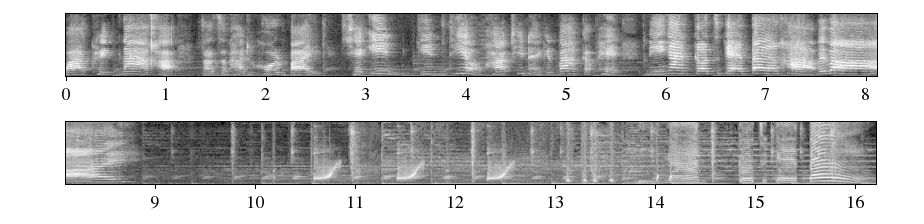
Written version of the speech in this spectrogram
ว่าคลิปหน้าค่ะ เราจะพาทุกคนไปเช็คอิน กินเที่ยวพักที่ไหนกันบ้างกับเพจนี้งานกอจแกเตอร์ค่ะ บ๊ายบาย หนีงานเกิร์ลเกเตอร์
